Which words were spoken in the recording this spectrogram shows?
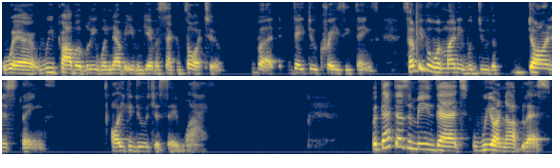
where we probably would never even give a second thought to. But they do crazy things. Some people with money would do the darnest things. All you can do is just say, why? But that doesn't mean that we are not blessed.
